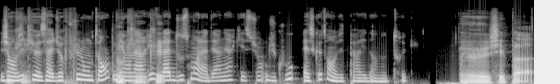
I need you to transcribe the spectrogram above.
J'ai envie que ça dure plus longtemps, mais on arrive là doucement à la dernière question. Du coup, est-ce que tu as envie de parler d'un autre truc? Euh je sais pas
